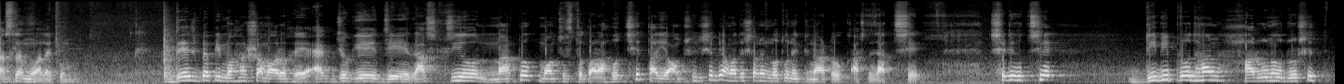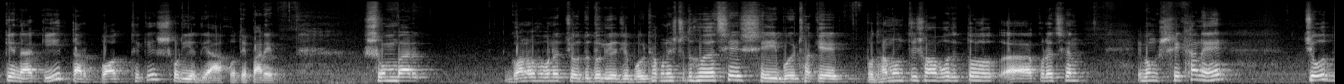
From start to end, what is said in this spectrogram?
আসসালামু আলাইকুম। দেশব্যাপী মহাসমারোহে একযোগে যে রাষ্ট্রীয় নাটক মঞ্চস্থ করা হচ্ছে, তারই অংশ হিসেবে আমাদের সামনে নতুন একটি নাটক আসতে যাচ্ছে। সেটি হচ্ছে ডিবি প্রধান হারুনুর রশিদকে নাকি তার পদ থেকে সরিয়ে দেওয়া হতে পারে। সোমবার গণভবনের চৌদ্দ দলীয় যে বৈঠক অনুষ্ঠিত হয়েছে, সেই বৈঠকে প্রধানমন্ত্রী সভাপতিত্ব করেছেন এবং সেখানে চৌদ্দ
